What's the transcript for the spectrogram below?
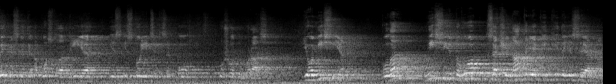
викреслити апостола Андрія із історії цих церков у жодному разі? Його місія була місією того зачинателя, який кидає зерно.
